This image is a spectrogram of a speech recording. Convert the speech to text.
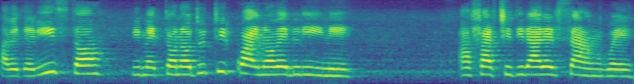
Avete visto? Vi mettono tutti qua i novellini a farci tirare il sangue.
